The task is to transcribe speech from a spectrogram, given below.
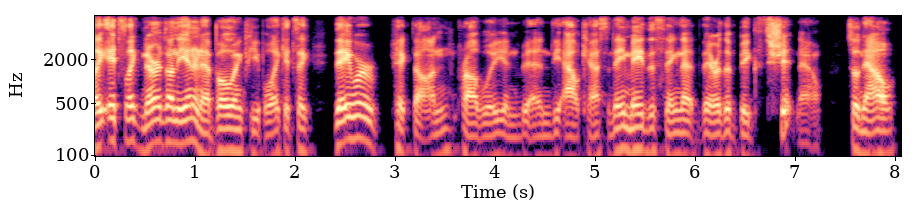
like it's like nerds on the internet bullying people like it's like they were picked on probably and and the outcasts and they made the thing that they're the big shit now. So now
